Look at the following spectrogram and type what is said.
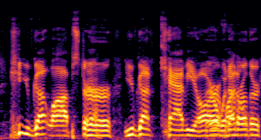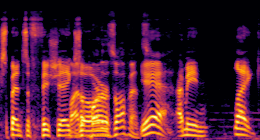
you've got lobster, you've got caviar, whatever vital- other expensive fish eggs are. part of this offense. Yeah, I mean, like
